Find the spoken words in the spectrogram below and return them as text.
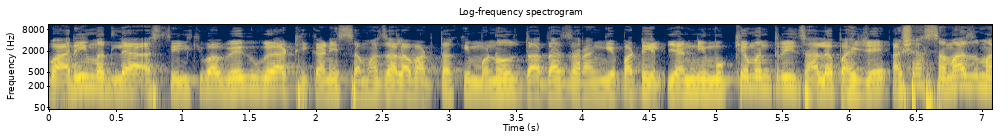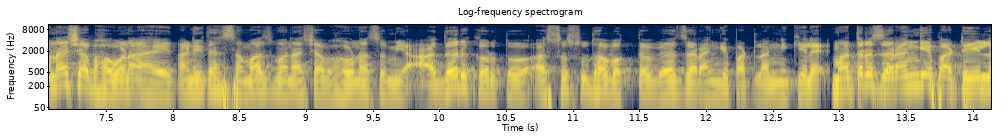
वारीमधल्या असतील किंवा वेगवेगळ्या ठिकाणी समाजाला वाटतं की मनोज दादा जरांगे पाटील यांनी मुख्यमंत्री झालं पाहिजे अशा समाज मनाच्या भावना आहेत आणि त्या समाज मनाच्या भावनाचं मी आदर करतो असं सुद्धा वक्तव्य जरांगे पाटलांनी केलंय. मात्र जरांगे पाटील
